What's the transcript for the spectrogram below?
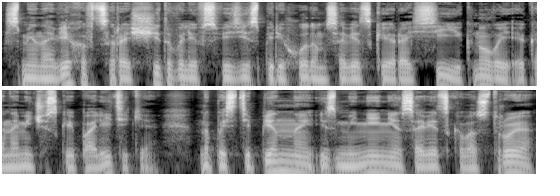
Сменовеховцы рассчитывали в связи с переходом советской России к новой экономической политике на постепенное изменение советского строя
